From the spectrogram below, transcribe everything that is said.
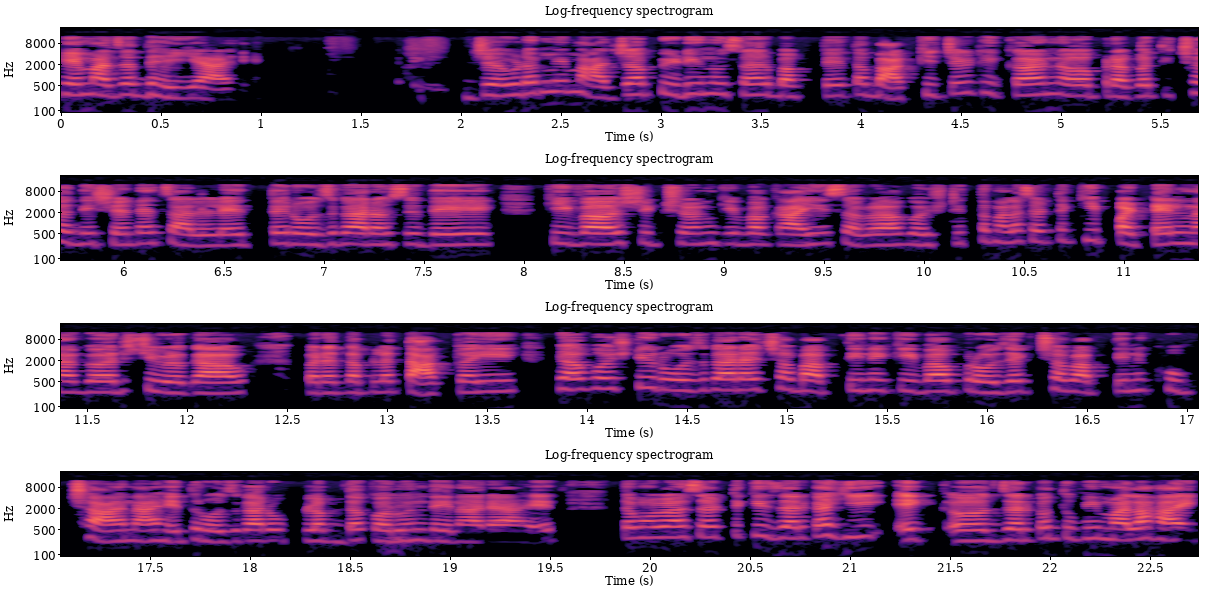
हे माझं ध्येय आहे. जेवढं मी माझ्या पिढीनुसार बघते तर बाकीचे ठिकाण प्रगतीच्या दिशेने चाललेत. ते रोजगार असू दे किंवा शिक्षण किंवा काही सगळ्या गोष्टी. तर मला असं वाटतं की पटेल नगर शिळगाव परत आपलं ताकई ह्या गोष्टी रोजगाराच्या बाबतीने किंवा प्रोजेक्टच्या बाबतीने खूप छान आहेत. रोजगार उपलब्ध करून देणाऱ्या आहेत. त्यामुळे असं वाटतं की जर का ही एक जर का तुम्ही मला हा एक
